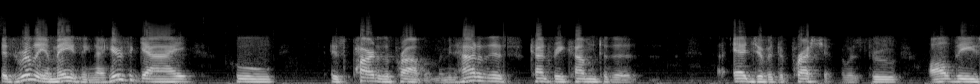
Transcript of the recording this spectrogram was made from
it's really amazing. Now here's a guy who is part of the problem. I mean, how did this country come to the edge of a depression? It was through all these,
